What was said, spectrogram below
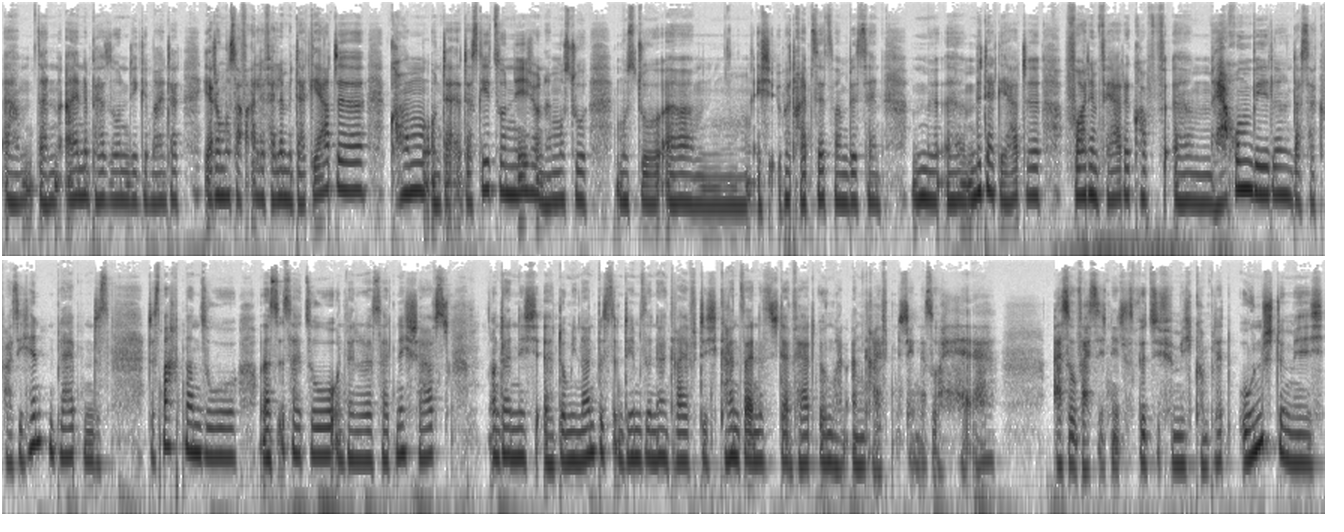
ähm, dann eine Person, die gemeint hat, ja, du musst auf alle Fälle mit der Gerte kommen und das geht so nicht. Und dann musst du, musst du, ähm, ich übertreibe es jetzt mal ein bisschen, äh, mit der Gerte vor dem Pferdekopf ähm, herumwedeln, dass er quasi hinten bleibt. Und das, das macht man so. Und das ist halt so. Und wenn du das halt nicht schaffst und dann nicht äh, dominant bist in dem Sinne, greift dich, kann sein, dass sich dein Pferd irgendwann angreift. Und ich denke so, hä? Also weiß ich nicht, das fühlt sich für mich komplett unstimmig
